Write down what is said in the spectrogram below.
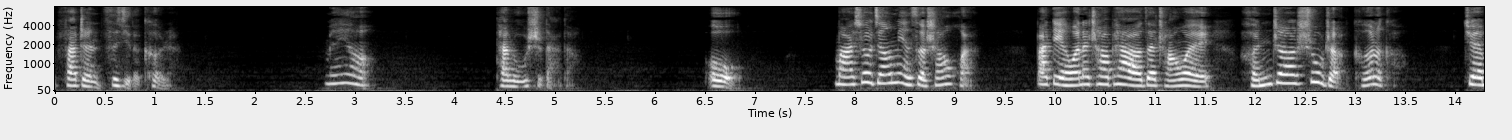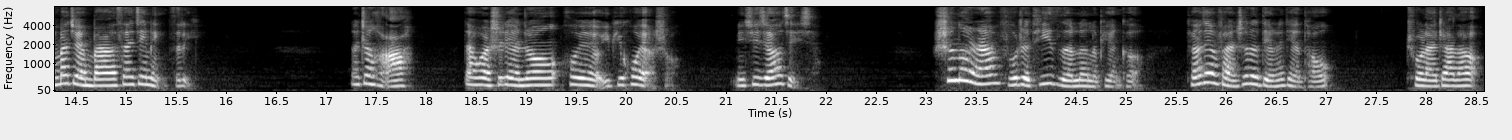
发展自己的客人。没有，他如实答道。哦，马秀江面色稍缓。把点完的钞票在床尾横着竖着磕了磕，卷吧卷吧塞进领子里。那正好啊，待会儿十点钟后院有一批货要收，你去交接一下。施诺然扶着梯子愣了片刻，条件反射的点了点头。初来乍到，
